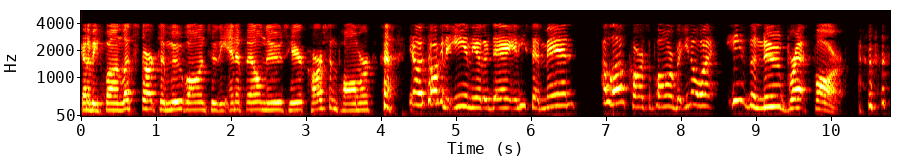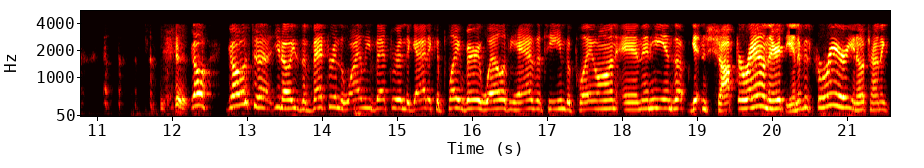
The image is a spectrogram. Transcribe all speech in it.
Going to be fun. Let's start to move on to the NFL news here. Carson Palmer. you know, I was talking to Ian the other day, and he said, "Man, I love Carson Palmer, but you know what? He's the new Brett Favre." go goes to you know he's the veteran, the wily veteran, the guy that can play very well if he has a team to play on, and then he ends up getting shopped around there at the end of his career, you know, trying to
